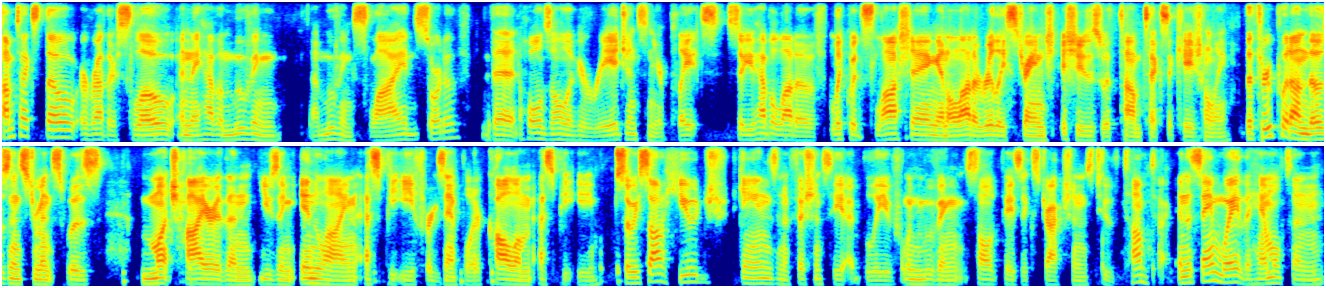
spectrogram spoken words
Tomtecs, though, are rather slow and they have a moving a moving slide sort of that holds all of your reagents and your plates. So you have a lot of liquid sloshing and a lot of really strange issues with Tomtecs occasionally. The throughput on those instruments was much higher than using inline SPE, for example, or column SPE. So we saw huge gains in efficiency, I believe, when moving solid phase extractions to the Tomtec. In the same way, the Hamilton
